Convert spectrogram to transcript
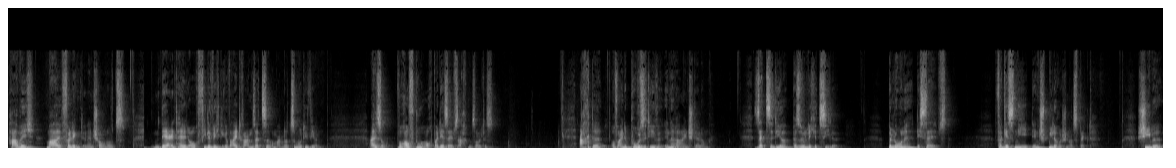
habe ich mal verlinkt in den Show Notes. Der enthält auch viele wichtige weitere Ansätze, um andere zu motivieren. Also, worauf du auch bei dir selbst achten solltest. Achte auf eine positive innere Einstellung. Setze dir persönliche Ziele. Belohne dich selbst. Vergiss nie den spielerischen Aspekt. Schiebe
